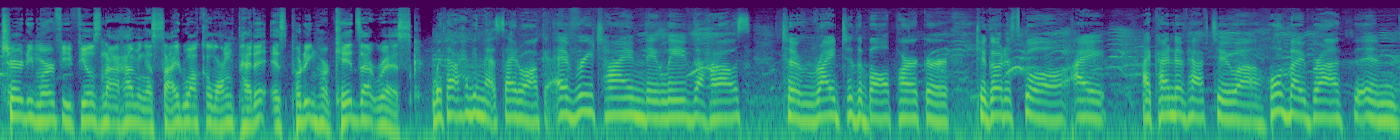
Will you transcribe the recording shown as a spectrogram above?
Charity Murphy feels not having a sidewalk along Pettit is putting her kids at risk. Without having that sidewalk, every time they leave the house to ride to the ballpark or to go to school, I, I kind of have to uh, hold my breath and,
